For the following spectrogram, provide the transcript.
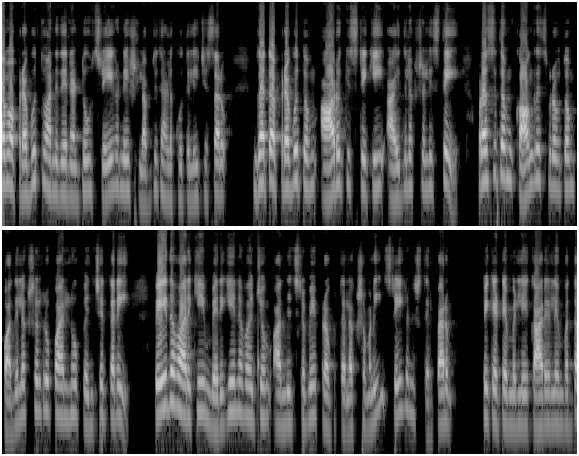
తమ ప్రభుత్వానిదేనంటూ శ్రీ గణేష్ లబ్ధిదారులకు తెలియజేశారు. గత ప్రభుత్వం ఆరోగ్యశ్రీకి ఐదు లక్షలు ఇస్తే ప్రస్తుతం కాంగ్రెస్ ప్రభుత్వం పది లక్షల రూపాయలను పెంచిందని పేదవారికి మెరుగైన వైద్యం అందించడమే ప్రభుత్వ లక్ష్యమని శ్రీ గణేష్ తెలిపారు. పికెట్ ఎమ్మెల్యే కార్యాలయం వద్ద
